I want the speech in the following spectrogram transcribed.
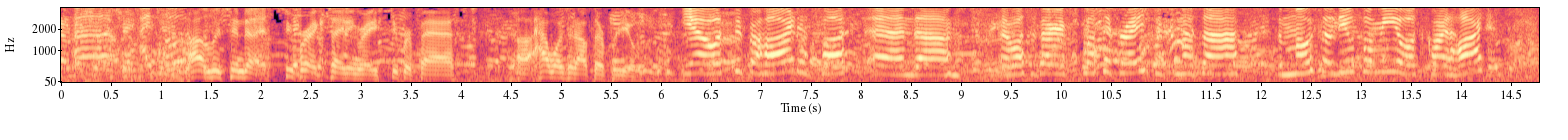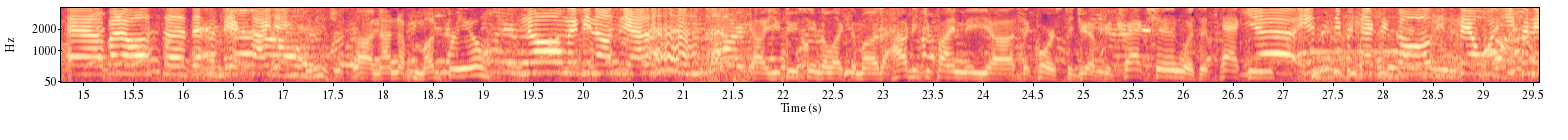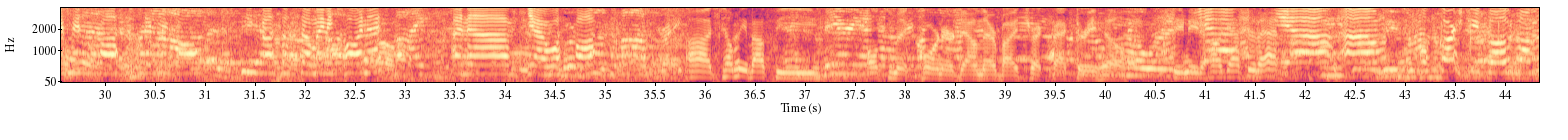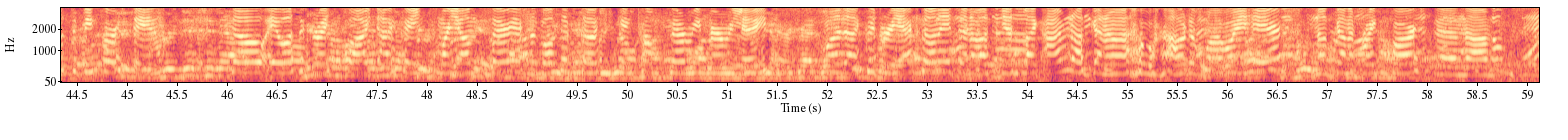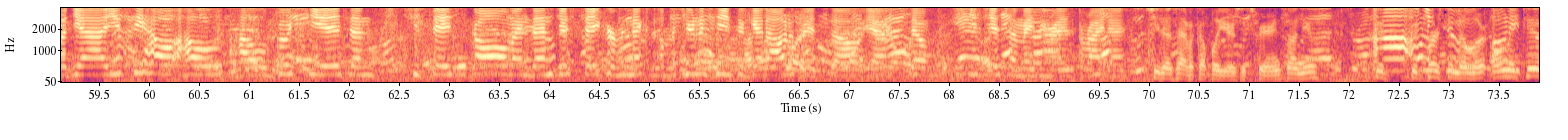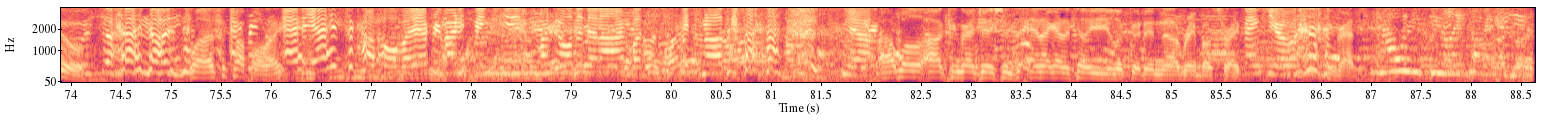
I hope. Uh, Lucinda, a super exciting race, super fast. Uh, how was it out there for you? Yeah, it was super hard, fast, and um, it was a very explosive race. It's not uh, the most ideal for me. It was quite hard, uh, but it was uh, definitely exciting. Uh, not enough mud for you? No, maybe not. Yeah. Uh, you do seem to like the mud. How did you find the uh, the course? Did you have good traction? Was it tacky? yeah, it's super yeah, fast. Uh, tell me about the ultimate corner down there by Trek Factory Hill. Do you need a hug after that? Yeah, um, of course we both wanted to be first in, so it was a great fight. I think Marianne's very explosive, so she can come very, very late. But I could react on it, and I was just like, I'm not gonna out of my way here. I'm not gonna break first. And um, but yeah, you see how how how good she is, and she stays calm, and then just take her next opportunity to get out of it. So yeah, she's just an amazing rider. She does have a couple of years experience on you. Good, Uh, good person two, to learn. Only two. So, no, Well, it's a couple, every- right? uh, yeah, it's a couple, but everybody thinks she's much older than I am, but it's not. yeah. Uh, well, uh, congratulations, and I got to tell you, you look good in uh, rainbow stripes. Thank you. Congrats. How are you feeling coming into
